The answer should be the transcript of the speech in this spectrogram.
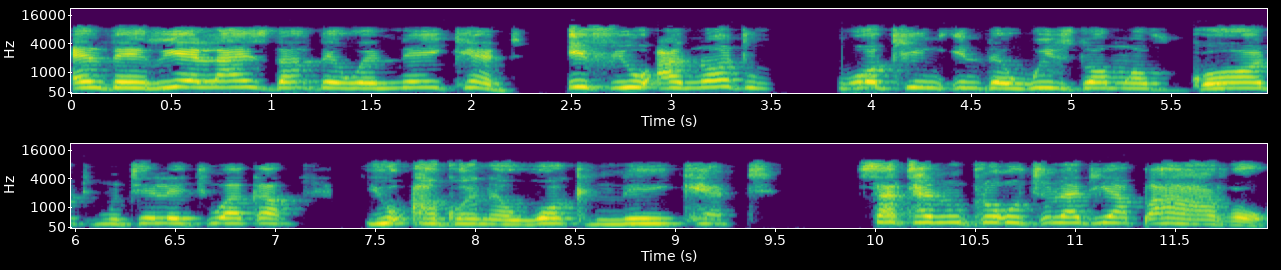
and they realized that they were naked. If you are not walking in the wisdom of God, Mutelechuaka, you are gonna walk naked. Satan utlo go tsola diaparo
